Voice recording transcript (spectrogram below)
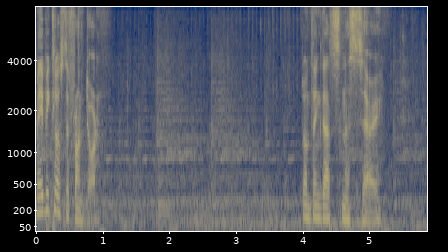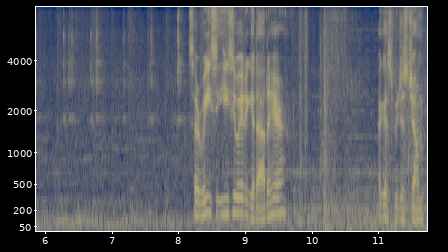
Maybe close the front door. Don't think that's necessary. Is there a easy, easy way to get out of here? I guess we just jump.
